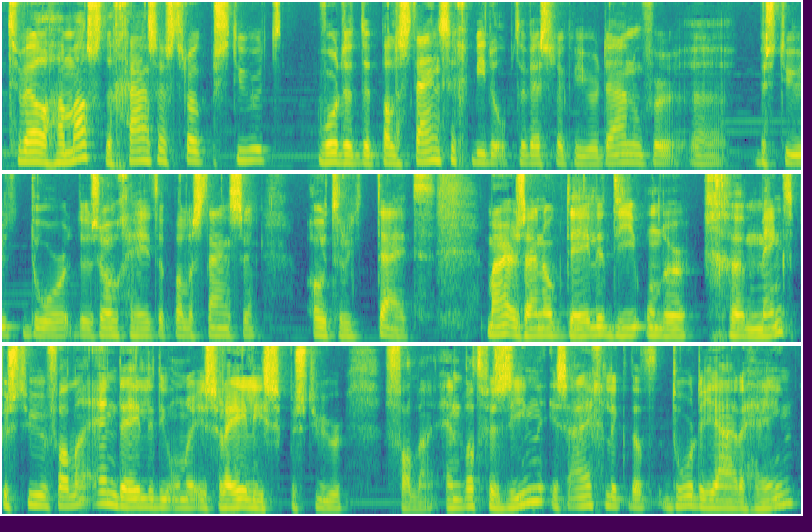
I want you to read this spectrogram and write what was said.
terwijl Hamas de Gazastrook bestuurt, worden de Palestijnse gebieden op de westelijke Jordaanoever uh, bestuurd door de zogeheten Palestijnse autoriteit. Maar er zijn ook delen die onder gemengd bestuur vallen en delen die onder Israëlisch bestuur vallen. En wat we zien is eigenlijk dat door de jaren heen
